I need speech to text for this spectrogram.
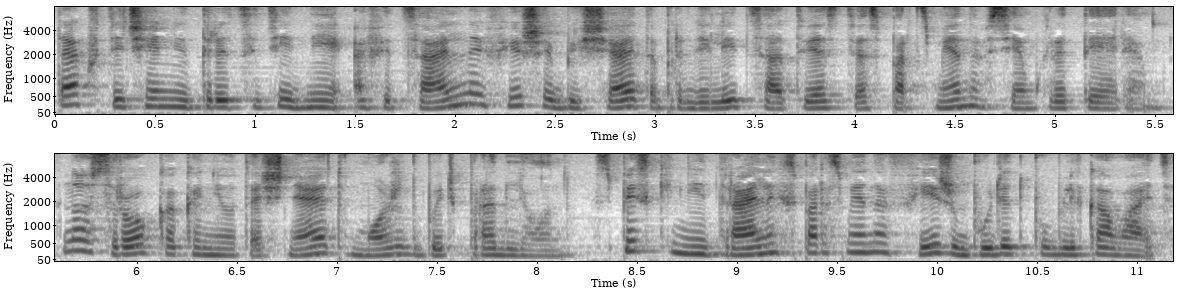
Так, в течение 30 дней официально Фиш обещает определить соответствие спортсмена всем критериям, но срок, как они уточняют, может быть продлен. Списки нейтральных спортсменов Фиш будет публиковать,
